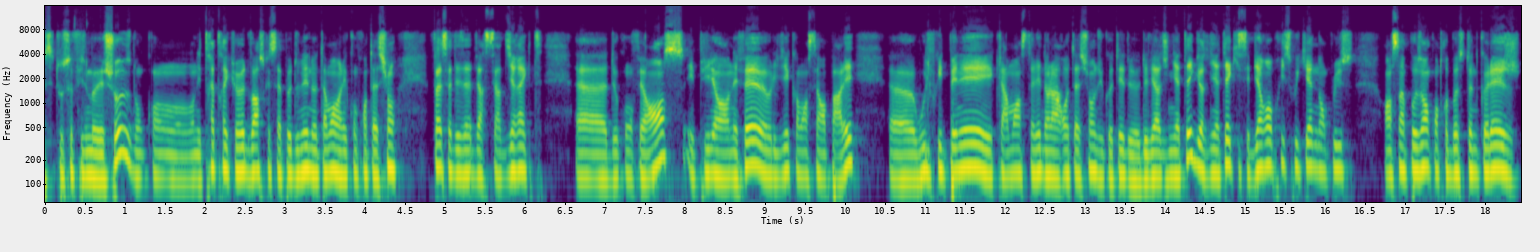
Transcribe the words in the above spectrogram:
c'est tout sauf une mauvaise chose. Donc on, on est très très curieux de voir ce que ça peut donner, notamment dans les confrontations face à des adversaires directs euh, de conférence. Et puis en effet, Olivier commençait à en parler. Euh, Wilfried Penney est clairement installé dans la rotation du côté de, de Virginia Tech. Virginia Tech qui s'est bien repris ce week-end en plus en s'imposant contre Boston College,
